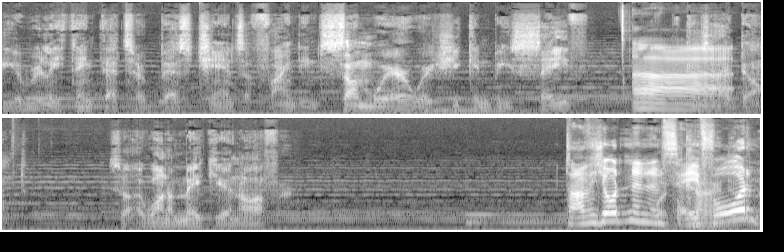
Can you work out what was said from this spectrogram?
do you really think that's her best chance of finding somewhere where she can be safe? Because I Ah, don't. So I want to make you an offer. darf ich unten in What Safe wohnen?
